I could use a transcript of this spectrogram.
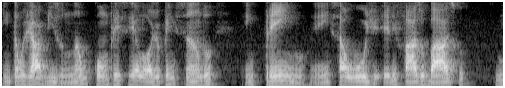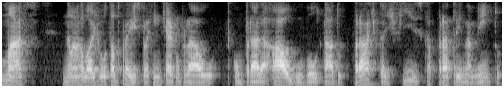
Então já aviso, não compre esse relógio pensando em treino, em saúde. Ele faz o básico, mas não é um relógio voltado para isso. Para quem quer comprar algo, comprar algo voltado para atividade física, para treinamento,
